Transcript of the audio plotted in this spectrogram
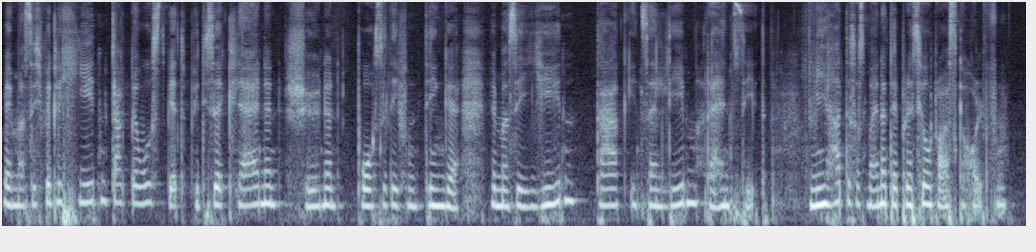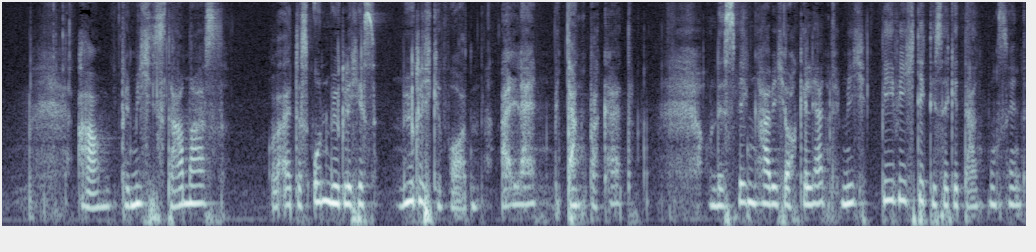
wenn man sich wirklich jeden Tag bewusst wird für diese kleinen, schönen, positiven Dinge, wenn man sie jeden Tag in sein Leben reinzieht. Mir hat es aus meiner Depression rausgeholfen. Ähm, für mich ist damals etwas Unmögliches möglich geworden, allein mit Dankbarkeit. Und deswegen habe ich auch gelernt für mich, wie wichtig diese Gedanken sind,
